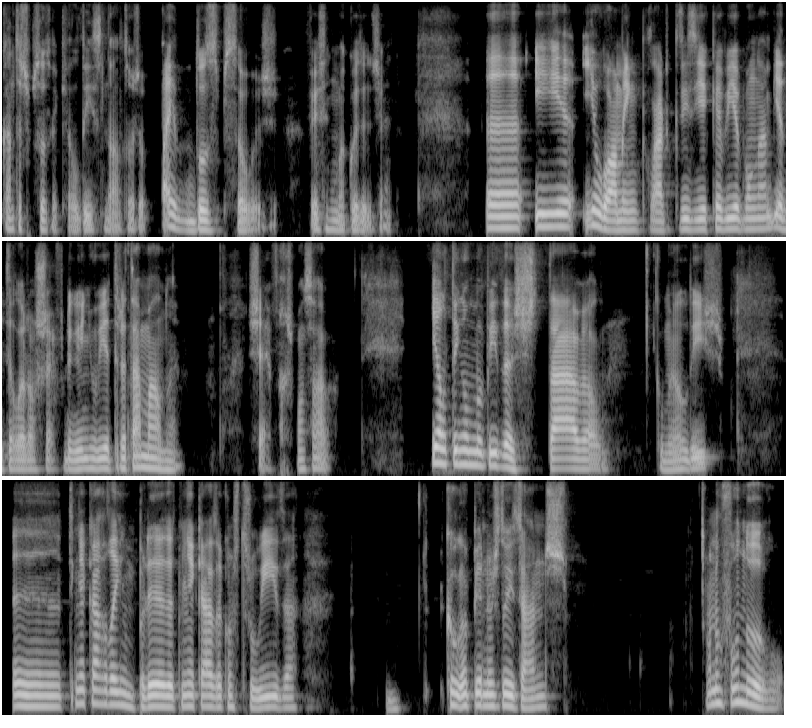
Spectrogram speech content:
Quantas pessoas é que ele disse na altura? Pai de 12 pessoas fez assim uma coisa de género. Uh, e, e o homem, claro que dizia que havia bom ambiente, ele era o chefe, ninguém o ia tratar mal, não é? Chefe responsável. Ele tinha uma vida estável, como ele diz, uh, tinha carro da empresa, tinha casa construída, com apenas dois anos. No fundo,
